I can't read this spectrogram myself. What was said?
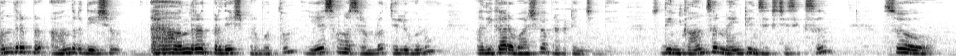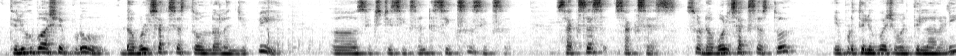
ఆంధ్ర ఆంధ్రదేశం ఆంధ్రప్రదేశ్ ప్రభుత్వం ఏ సంవత్సరంలో తెలుగును అధికార భాషగా ప్రకటించింది? సో దీనికి answer nineteen sixty six. So Telugu భాష ఎప్పుడు డబుల్ సక్సెస్తో ఉండాలని చెప్పి సిక్స్టీ సిక్స్ అంటే six six success success so double సక్సెస్తో ఎప్పుడు తెలుగు భాష వర్తిల్లాలని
